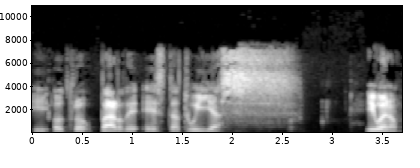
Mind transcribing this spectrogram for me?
y otro par de estatuillas. Y bueno,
